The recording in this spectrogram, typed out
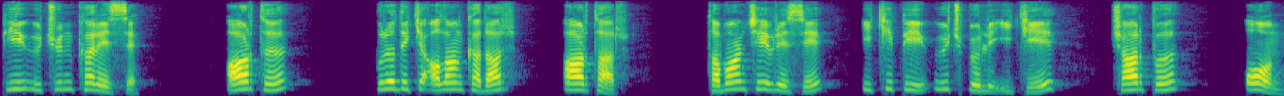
pi 3'ün karesi. Artı buradaki alan kadar artar. Taban çevresi 2 pi 3 bölü 2 çarpı 10.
